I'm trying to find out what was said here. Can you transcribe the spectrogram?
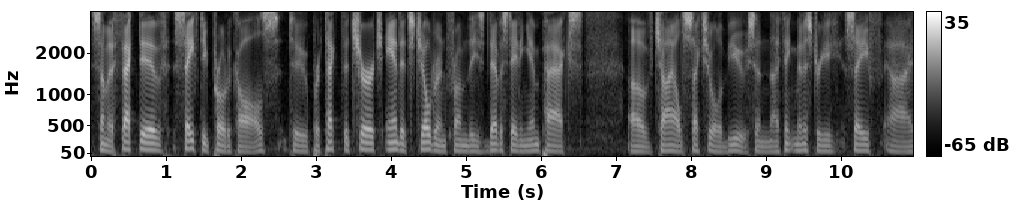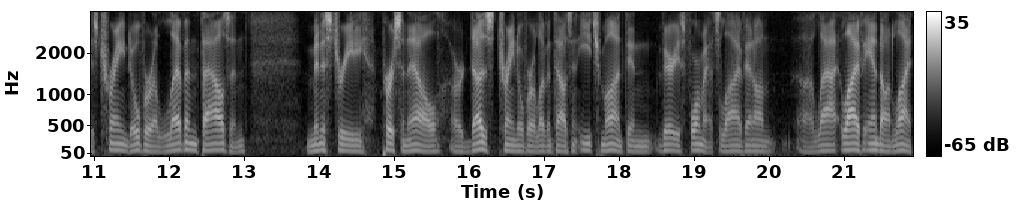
some effective safety protocols to protect the church and its children from these devastating impacts of child sexual abuse. And I think Ministry Safe uh, has trained over 11,000 ministry personnel, or does train over 11,000 each month in various formats, live and on uh, live and online.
